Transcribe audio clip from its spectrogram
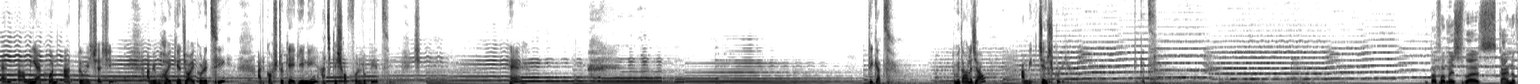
অ্যান্ড আমি এখন আত্মবিশ্বাসী। আমি ভয়কে জয় করেছি আর কষ্টকে এগিয়ে নিয়ে আজকে সাফল্য পেয়েছি। হ্যাঁ। ঠিক আছে। তুমি তাহলে যাও, আমি চেঞ্জ করি। আছে performance was kind of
